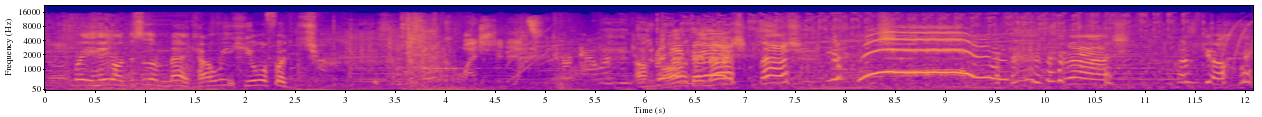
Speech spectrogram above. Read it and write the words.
jug. Wait, hang on. This is a mech. How we heal with a? j- Oh, oh, okay, mash, mash, mash. Let's go. I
